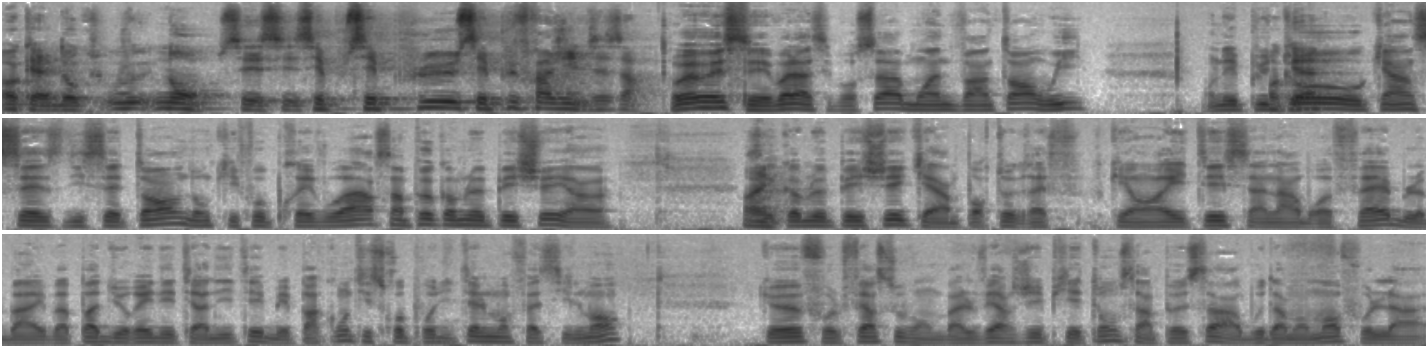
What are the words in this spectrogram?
Ok, donc non, c'est plus, plus fragile, c'est ça? Oui, oui, c'est voilà, pour ça, moins de 20 ans, oui. On est plutôt aux 15, 16, 17 ans, donc il faut prévoir. C'est un peu comme le péché. Hein. C'est comme le péché qui a un porte-greffe, qui en réalité c'est un arbre faible, bah, il va pas durer une éternité. Mais par contre, il se reproduit tellement facilement que faut le faire souvent. Bah, le verger piéton, c'est un peu ça. Au bout d'un moment, faut la...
